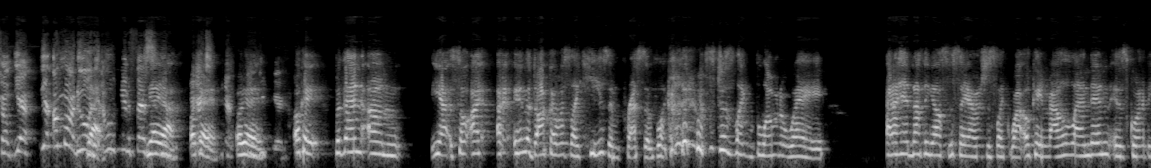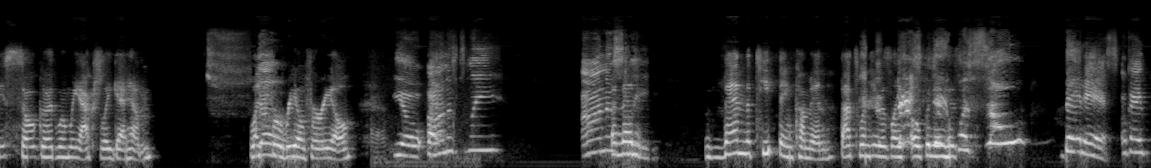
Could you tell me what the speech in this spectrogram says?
Come, yeah, yeah. I'm already doing Yeah. it. I was manifesting. Yeah, yeah. Okay, Yeah, okay. Okay, but then um yeah, so I, I in the doc I was like, he's impressive. Like I was just like blown away. And I had nothing else to say. I was just like, wow, okay, Mal Landon is going to be so good when we actually get him. Like Yo. for real, for real. Yo, honestly, honestly, Then the teeth thing come in. That's when he was like opening his was so badass. Okay,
